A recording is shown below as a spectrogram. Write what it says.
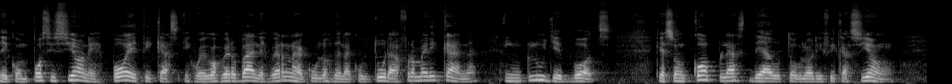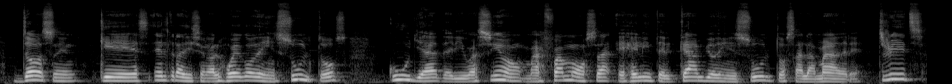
de composiciones poéticas y juegos verbales vernáculos de la cultura afroamericana incluye bots, que son coplas de autoglorificación, dozen, que es el tradicional juego de insultos cuya derivación más famosa es el intercambio de insultos a la madre. Treats,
